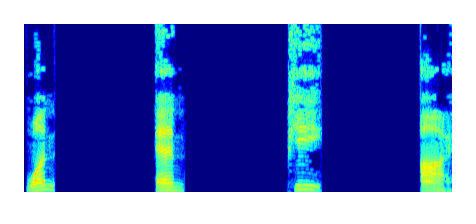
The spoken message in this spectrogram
one N P I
